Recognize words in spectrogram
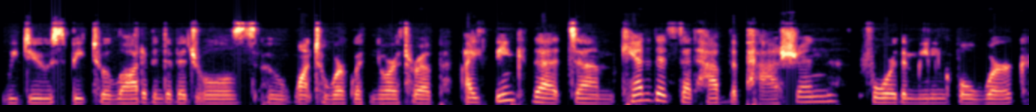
We do speak to a lot of individuals who want to work with Northrop. I think that um, candidates that have the passion for the meaningful work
